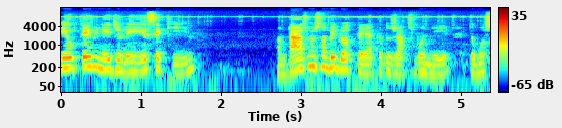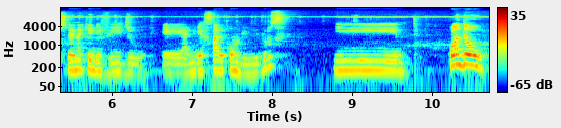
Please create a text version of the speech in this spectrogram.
eu terminei de ler esse aqui, Fantasmas na Biblioteca, do Jacques Bonnet, que eu mostrei naquele vídeo é, Aniversário com Livros. E quando eu,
